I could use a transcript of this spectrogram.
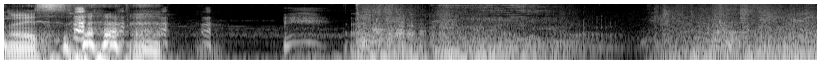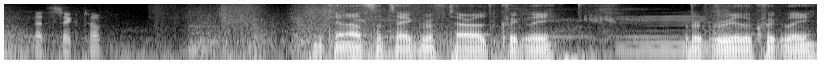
Nice. Let's take top. You can also take Rift Herald quickly. R real quickly.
